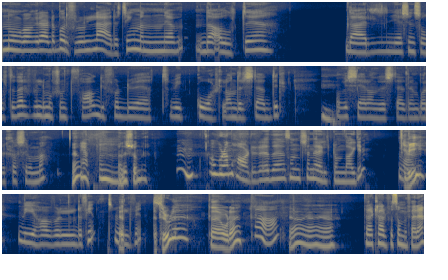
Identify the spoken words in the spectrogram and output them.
Noen ganger er det bare for å lære ting, men jeg, det er alltid er, Jeg syns alltid det er et veldig morsomt fag, for du vet vi går til andre steder. Og vi ser andre steder enn bare klasserommet. Ja, Ja. ja det skjønner jeg. Og hvordan har dere det sånn generelt om dagen? Ja. Vi? Vi har vel det fint. Veldig fint. Jeg tror det. Det er ålreit. Ja. Ja, ja, ja. Dere er klare for sommerferie?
